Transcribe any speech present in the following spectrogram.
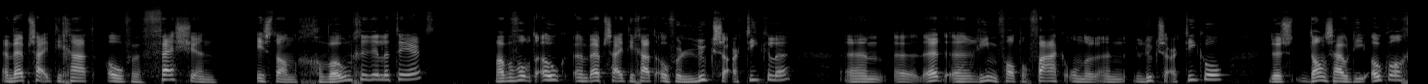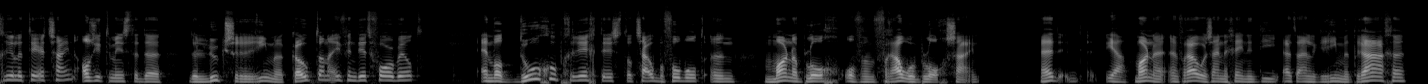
Een website die gaat over fashion is dan gewoon gerelateerd. Maar bijvoorbeeld ook een website die gaat over luxe artikelen. Um, een riem valt toch vaak onder een luxe artikel. Dus dan zou die ook wel gerelateerd zijn. Als je tenminste de, de luxere riemen koopt, dan even in dit voorbeeld. En wat doelgroepgericht is, dat zou bijvoorbeeld een mannenblog of een vrouwenblog zijn. ja, mannen en vrouwen zijn degene die uiteindelijk riemen dragen,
